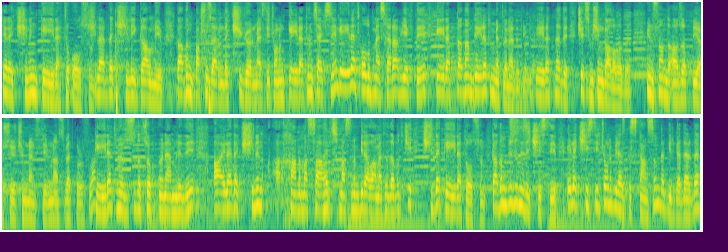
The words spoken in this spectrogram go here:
gərək kişinin qeyrəti olsun. Kişilərdə kişilik qalmayıb. Qadın başı üzərində kişi görmək istəyir ki, onun qeyrətini çəksin. Qeyrət olub məsxərə obyekti. Qeyrətli adam qeyrət ümumiyyətlə nədir deyir? Qeyrət nədir? Keçmişin qalığıdır. İnsan da azaddır, yaşayır, kimlə istəyir, münasibət qurur filan. Qeyrət mövzusu da çox önəmlidir. Ailədə kişinin xanıma sahib çıxmasının bir əlaməti də budur ki, kişidə qeyrət olsun. Qadın bilirsiniz necə kişi istəyir? Elə kişi istəyir ki, onu biraz qısqansın və bir qədər də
